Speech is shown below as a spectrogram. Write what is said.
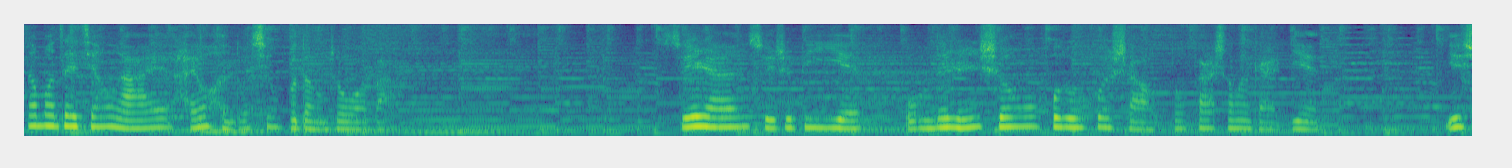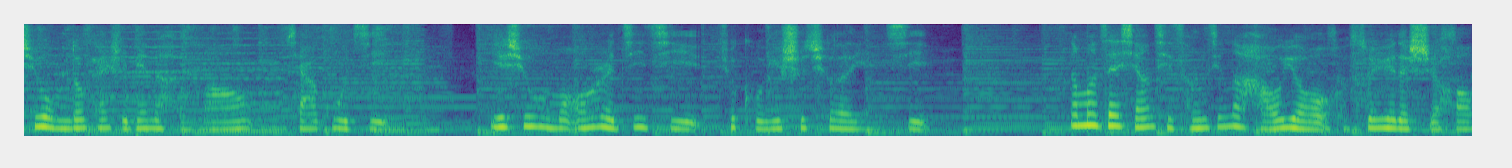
那么在将来还有很多幸福等着我吧。虽然随着毕业，我们的人生或多或少都发生了改变，也许我们都开始变得很忙，无暇顾及；也许我们偶尔记起，却苦于失去了联系。那么，在想起曾经的好友和岁月的时候，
